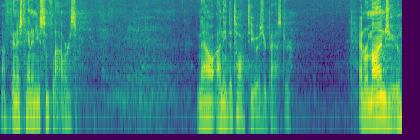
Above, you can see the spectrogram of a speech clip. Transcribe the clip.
I've finished handing you some flowers, now I need to talk to you as your pastor and remind you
